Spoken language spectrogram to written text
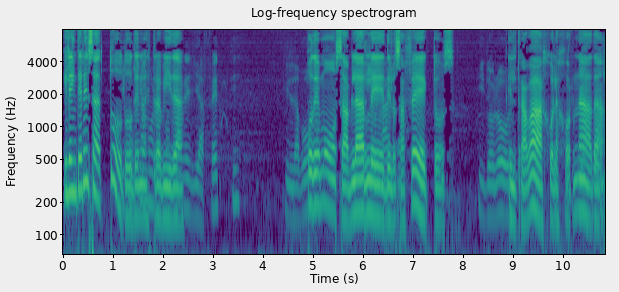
Y le interesa todo de nuestra vida. Podemos hablarle de los afectos, el trabajo, la jornada,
